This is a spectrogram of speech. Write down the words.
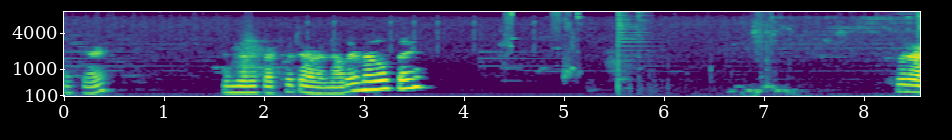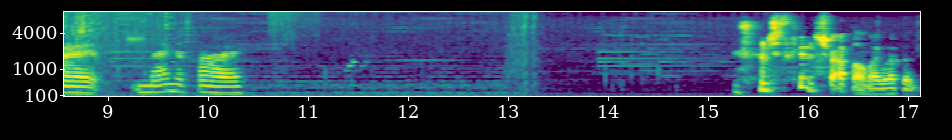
Okay. And then if I put down another metal thing, could I magnify I'm just gonna drop all my weapons.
